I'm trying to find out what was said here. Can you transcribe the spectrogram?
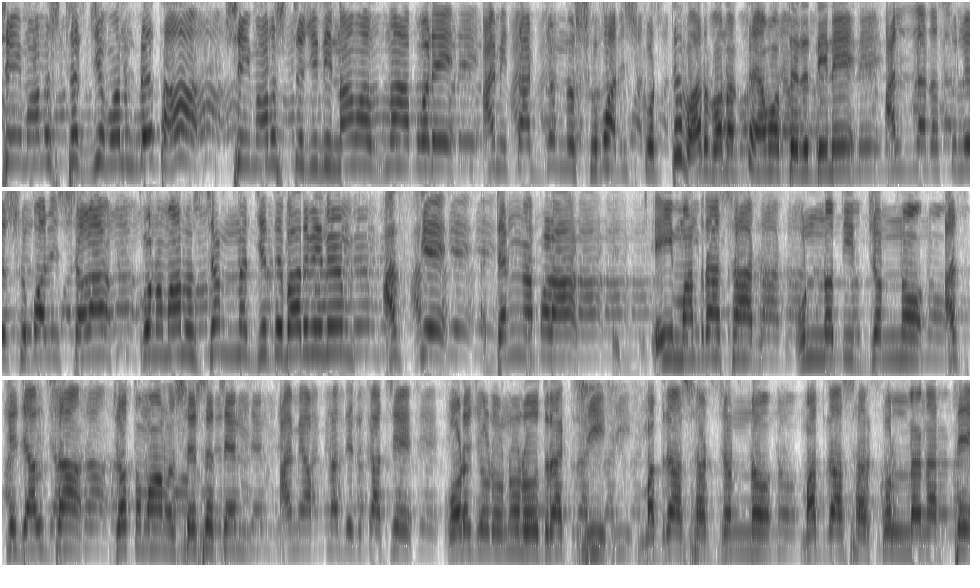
সেই মানুষটার জীবন বৃথা। সেই মানুষটা যদি নামাজ না পড়ে, আমি তার জন্য সুপারিশ করতে পারব না কিয়ামতের দিনে। আল্লাহ রাসূলের সুপারিশ ছাড়া কোনো মানুষ জান্নাত যেতে পারবে না। আজকে ডাঙ্গাপাড়া, এই মাদ্রাসার উন্নতির জন্য আজকে জালসা, যত মানুষ এসেছেন, আমি আপনাদের কাছে করজোড় অনুরোধ রাখছি, মাদ্রাসার জন্য, মাদ্রাসার কল্যাণার্থে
